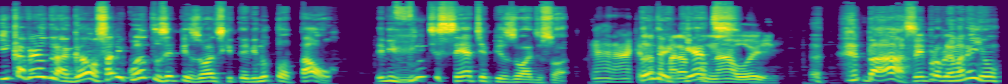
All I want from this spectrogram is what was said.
E Caverna do Dragão, sabe quantos episódios que teve no total? Teve hum. 27 episódios só. Caraca, dá pra maratonar hoje. Dá, sem problema nenhum.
